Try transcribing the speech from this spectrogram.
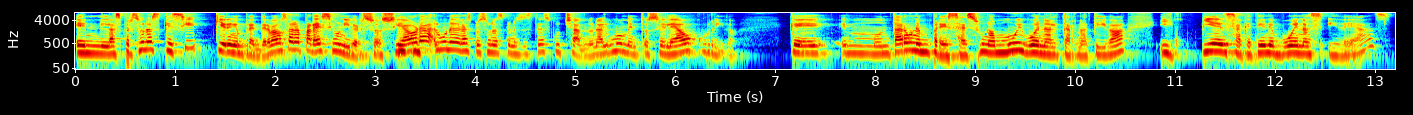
en las personas que sí quieren emprender? Vamos a hablar para ese universo. Si ahora alguna de las personas que nos está escuchando en algún momento se le ha ocurrido que em, montar una empresa es una muy buena alternativa y piensa que tiene buenas ideas,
